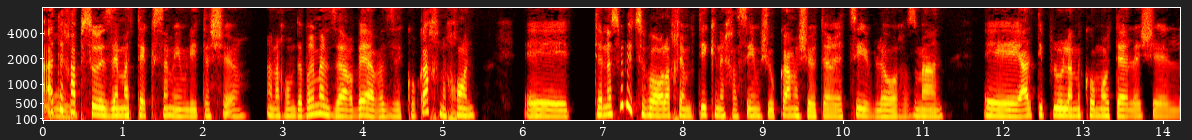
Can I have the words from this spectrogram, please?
אל תחפשו איזה מטה קסמים להתעשר. אנחנו מדברים על זה הרבה, אבל זה כל כך נכון. אה, תנסו לצבור לכם תיק נכסים שהוא כמה שיותר יציב לאורך זמן. אה, אל תיפלו למקומות האלה של,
